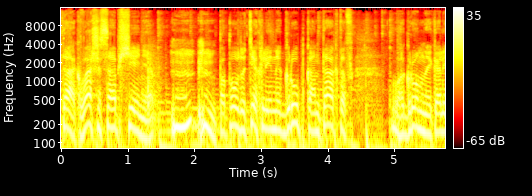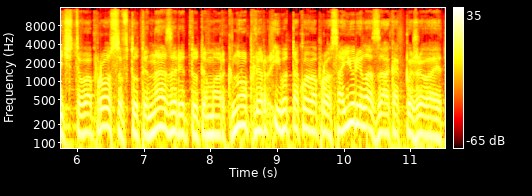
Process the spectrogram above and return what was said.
Так, ваши сообщения по поводу тех или иных групп, контактов. Огромное количество вопросов. Тут и Назарет, тут и Марк Ноплер. И вот такой вопрос. А Юрий Лоза как поживает?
